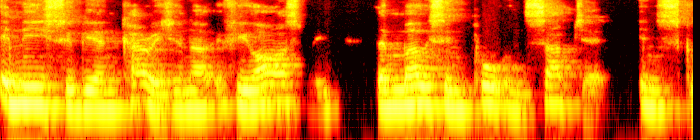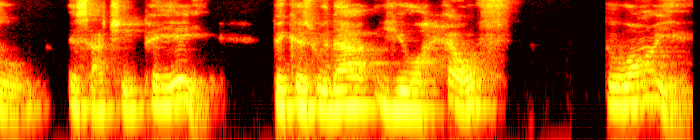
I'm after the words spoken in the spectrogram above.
it needs to be encouraged. And if you ask me, the most important subject in school is actually PE, because without your health, who are you?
